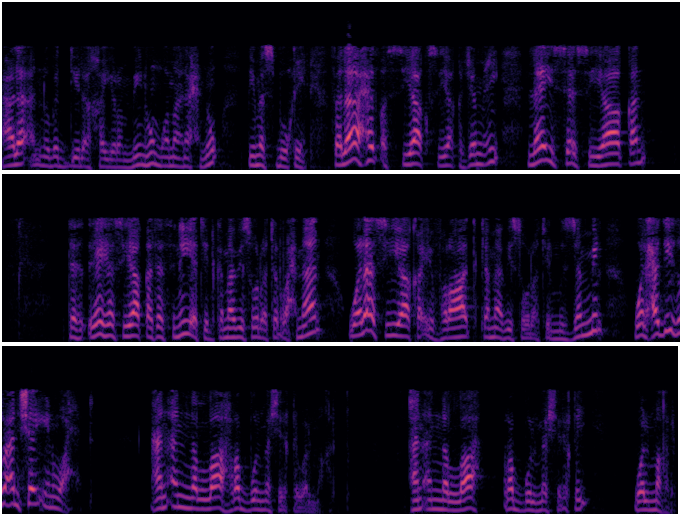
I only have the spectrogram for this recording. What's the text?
على أن نبدل خيرا منهم وما نحن بمسبوقين. فلاحظ السياق سياق جمعي ليس سياقا ليس سياق تثنية كما في سورة الرحمن ولا سياق إفراد كما في سورة المزمل والحديث عن شيء واحد عن أن الله رب المشرق والمغرب. عن أن الله رب المشرق والمغرب.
